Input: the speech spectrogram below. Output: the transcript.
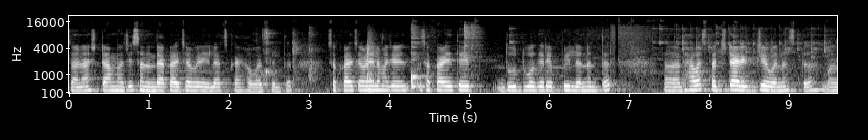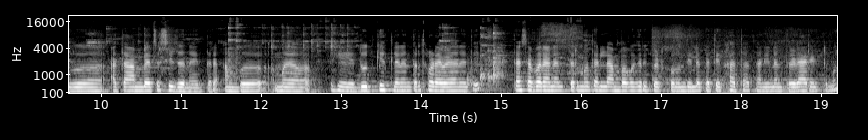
स- नाश्ता म्हणजे संध्याकाळच्या वेळेलाच काय हवं असेल तर. सकाळच्या वेळेला म्हणजे सकाळी ते दूध वगैरे पिल्यानंतर दहा वाजताच डायरेक्ट जेवण असतं. मग आता आंब्याचं सीझन आहे तर आंब म हे दूध घेतल्यानंतर थोड्या वेळाने ते तासाभरानंतर मग त्यांना आंबा वगैरे कट करून दिलं का ते खातात आणि नंतर डायरेक्ट मग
